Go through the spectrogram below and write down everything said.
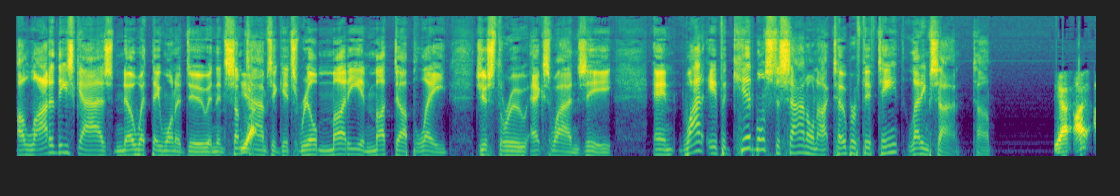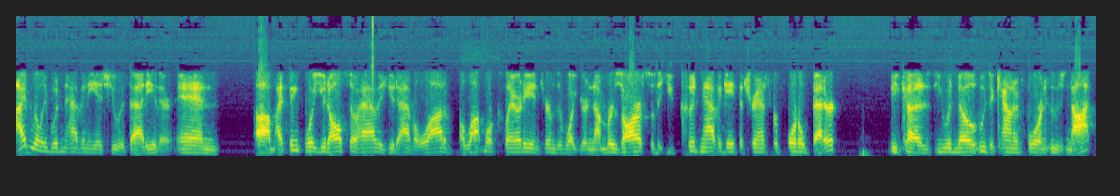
a lot of these guys know what they want to do, and then sometimes it gets real muddy and mucked up late just through X, Y, and Z. And why, if a kid wants to sign on October 15th, let him sign, Tom. Yeah, I, I really wouldn't have any issue with that either. And um, I think what you'd also have is you'd have a lot of a lot more clarity in terms of what your numbers are, so that you could navigate the transfer portal better, because you would know who's accounted for and who's not.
